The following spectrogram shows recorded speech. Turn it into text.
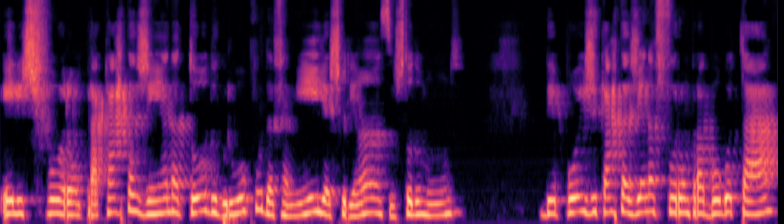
Eles foram para Cartagena, todo o grupo da família, as crianças, todo mundo. Depois de Cartagena foram para Bogotá,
